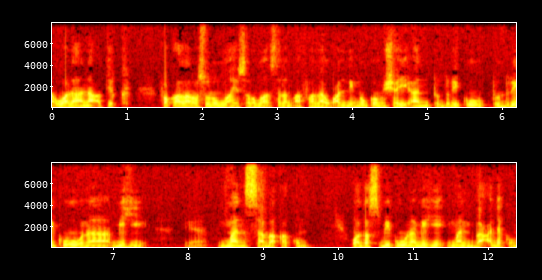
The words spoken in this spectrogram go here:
ولا نعتق فقال رسول الله صلى الله عليه وسلم أفلا أعلمكم شيئا تدركوا تدركون به من سبقكم وتسبقون به من بعدكم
